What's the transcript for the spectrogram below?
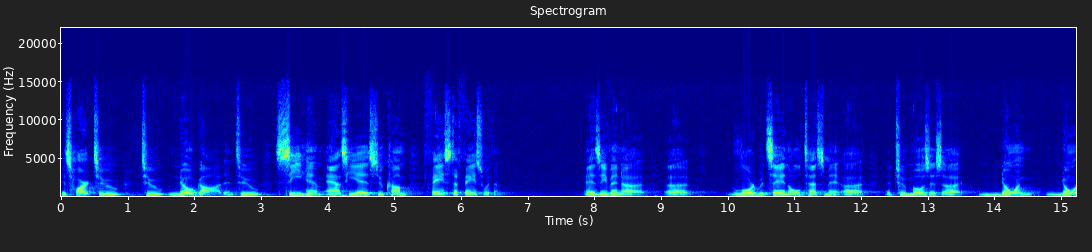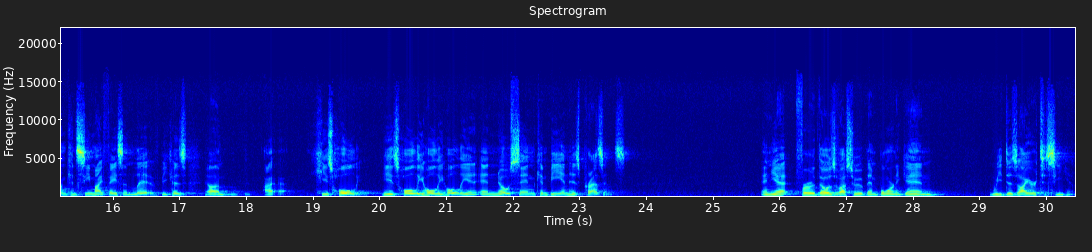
His heart to, to know God and to see him as he is, to come face to face with him. As even uh, uh, Lord would say in the Old Testament, uh, to Moses, uh, no, one, no one can see my face and live because um, I, he's holy. He's holy, holy, holy, and, and no sin can be in his presence. And yet, for those of us who have been born again, we desire to see him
